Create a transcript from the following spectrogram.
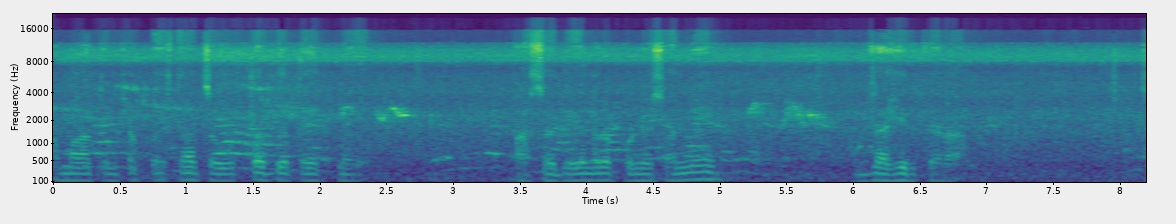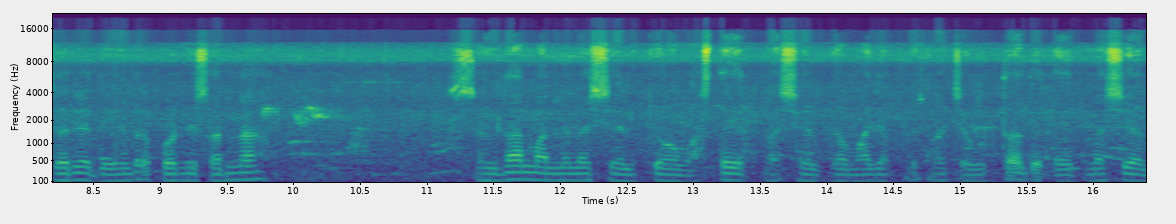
आम्हाला तुमच्या प्रश्नाचं उत्तर देता येत नाही. असं देवेंद्र फडणवीसांनी जाहीर करा. जर या देवेंद्र फडणवीसांना संविधान मान्य नसेल किंवा वाचता येत नसेल किंवा माझ्या प्रश्नाचे उत्तर देता येत नसेल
